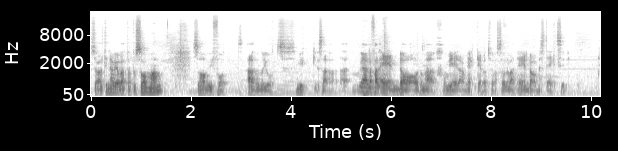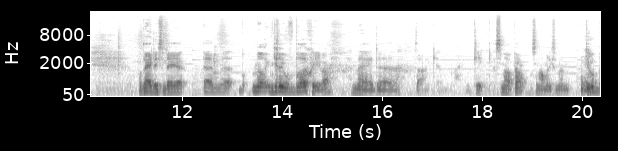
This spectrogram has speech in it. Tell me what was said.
Så alltid när vi har varit där på sommaren så har vi fått Ja, hon har gjort mycket så här. I alla fall en dag av de här. Om vi är där en vecka eller två. Så har det varit en dag med stekt sill. Och det är liksom det är en, en grov brödskiva med eh, så här, klick smör på. Och sen har man liksom en, mm. dubb,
